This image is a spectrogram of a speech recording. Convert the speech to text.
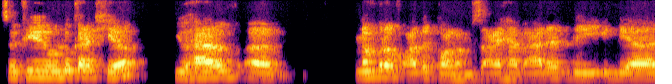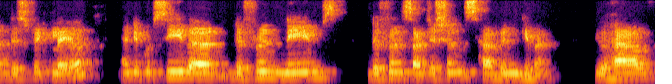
so if you look at here you have a number of other columns i have added the india district layer and you could see the different names different suggestions have been given you have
